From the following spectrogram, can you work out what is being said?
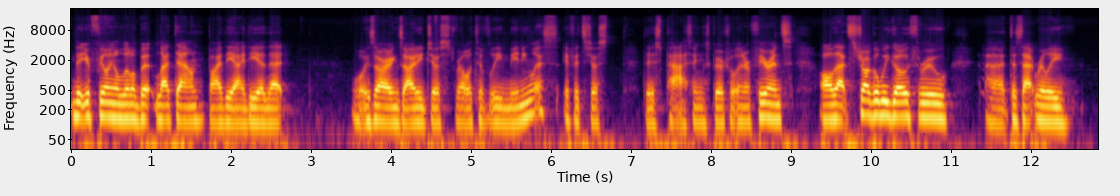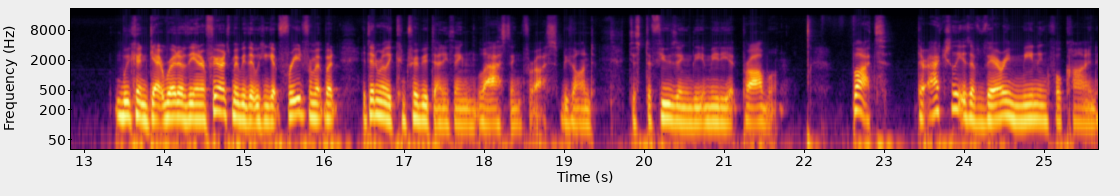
that you're feeling a little bit let down by the idea that, well, is our anxiety just relatively meaningless if it's just this passing spiritual interference? All that struggle we go through uh, does that really we can get rid of the interference, maybe that we can get freed from it, but it didn't really contribute to anything lasting for us beyond just diffusing the immediate problem. But there actually is a very meaningful kind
